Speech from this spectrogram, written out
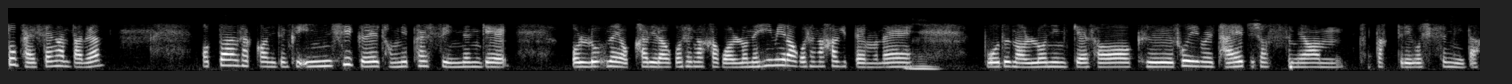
또 발생한다면 어떠한 사건이든 그 인식을 정립할 수 있는 게 언론의 역할이라고 생각하고 언론의 힘이라고 생각하기 때문에 네. 모든 언론인께서 그 소임을 다해 주셨으면 부탁드리고 싶습니다.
